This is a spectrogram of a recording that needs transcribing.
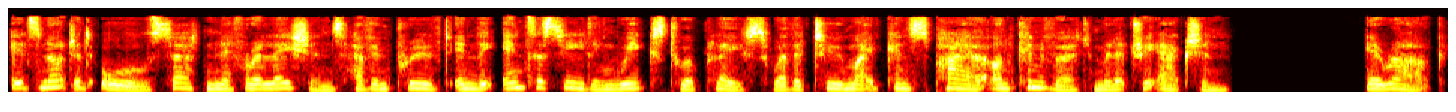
It's not at all certain if relations have improved in the interceding weeks to a place where the two might conspire on covert military action. Iraq,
